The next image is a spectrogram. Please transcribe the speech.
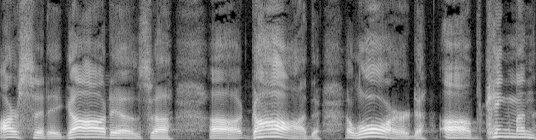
our city. God is uh, uh, God, Lord of Kingman,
